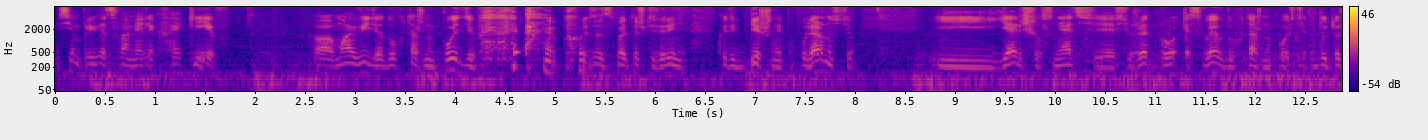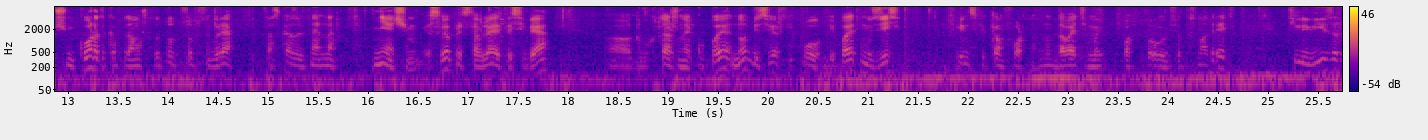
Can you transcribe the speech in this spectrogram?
Всем привет, с вами Олег Хакеев. А, мое видео о двухэтажном поезде пользуется, с моей точки зрения, какой-то бешеной популярностью. И я решил снять э, сюжет про СВ в двухэтажном поезде. Это будет очень коротко, потому что тут, собственно говоря, рассказывать, наверное, не о чем. СВ представляет из себя а, двухэтажное купе, но без верхних полок. И поэтому здесь, в принципе, комфортно. Ну, давайте мы попробуем все посмотреть. Телевизор,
